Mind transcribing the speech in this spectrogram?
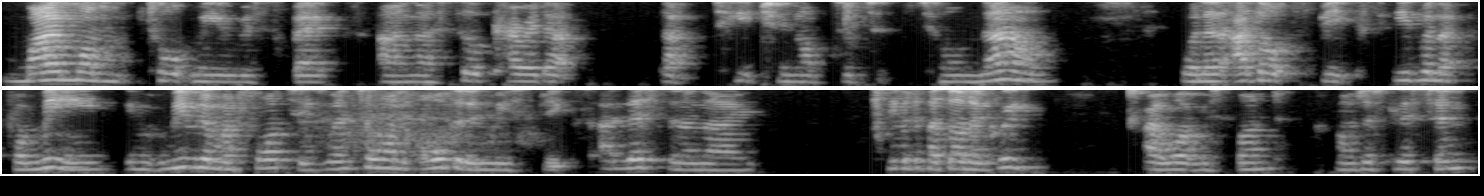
my mom taught me respect, and I still carry that that teaching up to, to till now. When an adult speaks, even for me, even in my forties, when someone older than me speaks, I listen and I, even if I don't agree, I won't respond. I'll just listen,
